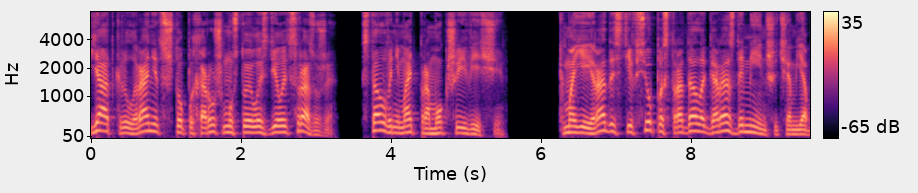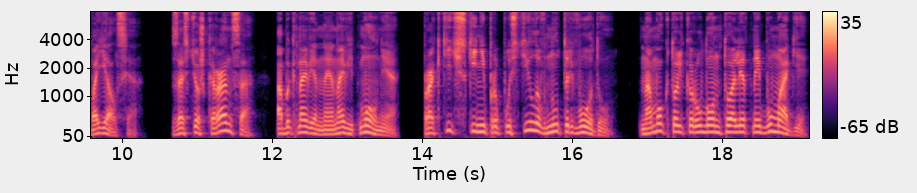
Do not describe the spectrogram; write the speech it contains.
Я открыл ранец, что по-хорошему стоило сделать сразу же. Стал вынимать промокшие вещи. К моей радости все пострадало гораздо меньше, чем я боялся. Застежка ранца, обыкновенная на вид молния, практически не пропустила внутрь воду. Намок только рулон туалетной бумаги,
